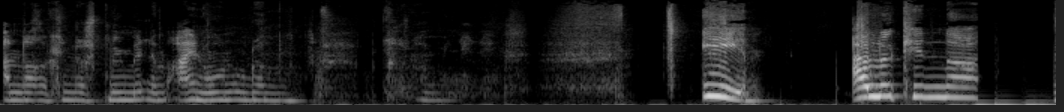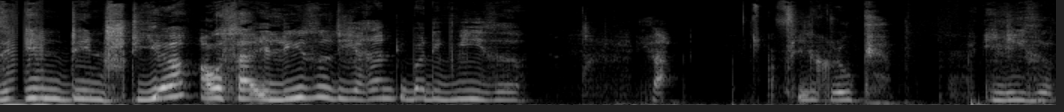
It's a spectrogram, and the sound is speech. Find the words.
andere Kinder spielen mit einem Einhorn oder mit E. Alle Kinder sehen den Stier, außer Elise, die rennt über die Wiese. Viel Glück, Elise.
